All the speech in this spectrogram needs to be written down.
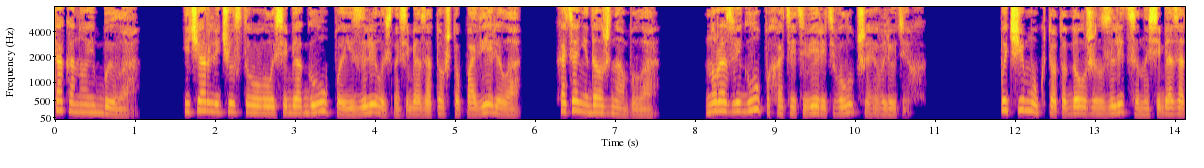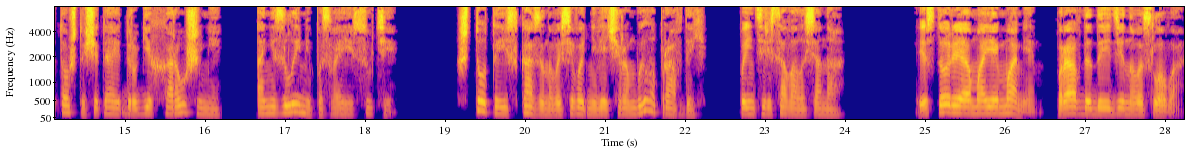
Так оно и было. И Чарли чувствовала себя глупо и злилась на себя за то, что поверила, хотя не должна была. Но разве глупо хотеть верить в лучшее в людях? Почему кто-то должен злиться на себя за то, что считает других хорошими, а не злыми по своей сути? Что-то из сказанного сегодня вечером было правдой? поинтересовалась она. История о моей маме, правда до единого слова.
